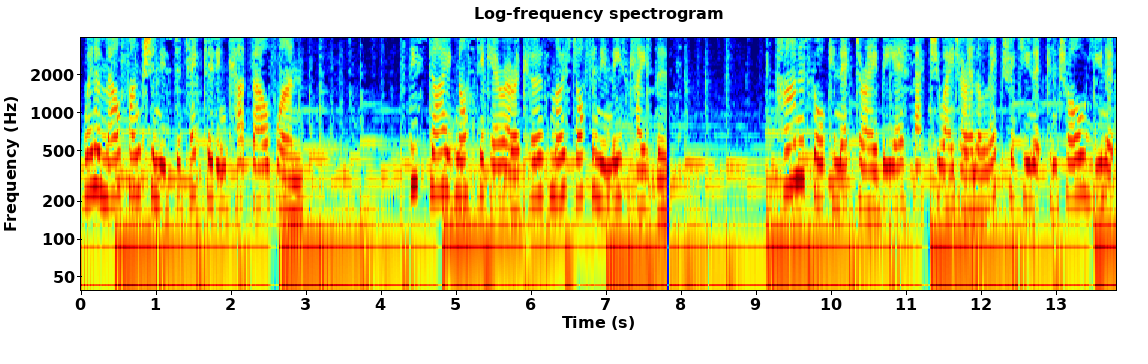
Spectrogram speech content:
When a malfunction is detected in cut valve 1. This diagnostic error occurs most often in these cases. Harness or connector ABS actuator and electric unit control unit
